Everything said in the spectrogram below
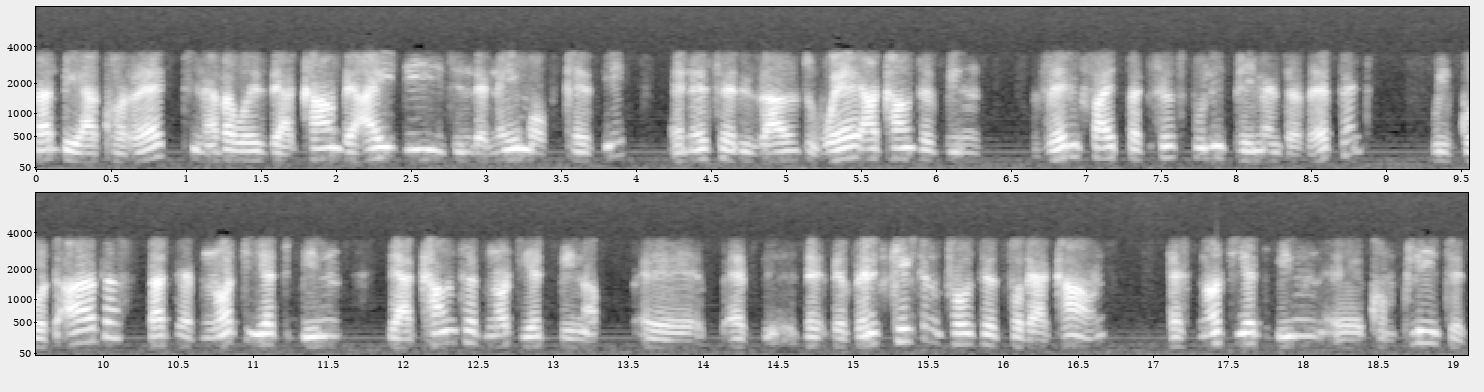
that they are correct. In other words, the account, the ID is in the name of Kathy, and as a result, where accounts have been verified successfully, payments have happened. We've got others that have not yet been, the accounts have not yet been approved uh, the, the, verification process for the account has not yet been uh, completed.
